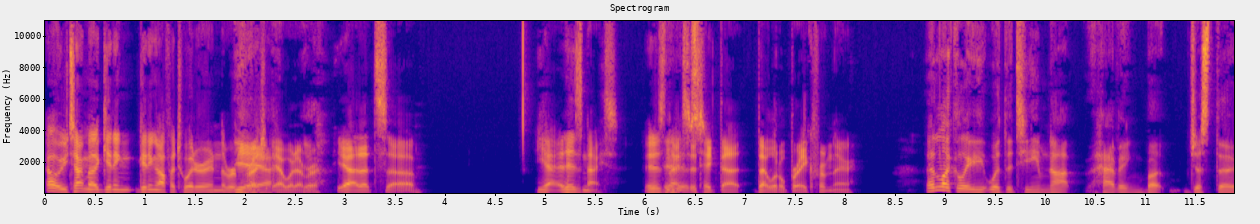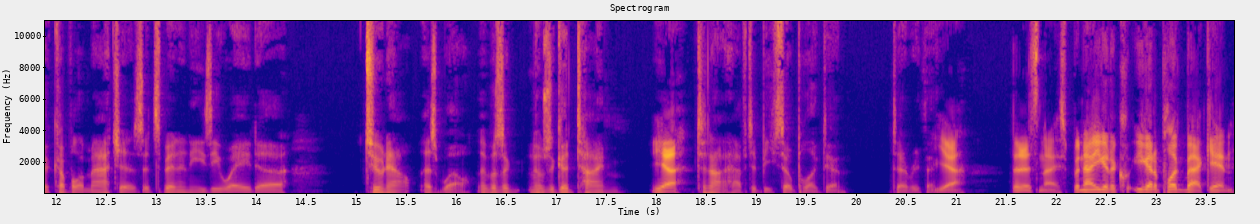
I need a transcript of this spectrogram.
Oh, you're talking about getting getting off of Twitter and the refresh. Yeah, Yeah, whatever. Yeah. that's uh yeah, it is nice. It is It nice is. to take that that little break from there. And luckily, with the team not having but just the couple of matches, it's been an easy way to tune out as well. It was a it was a good time Yeah, to not have to be so plugged in to everything. yeah, that is nice. But now you got to you got to plug back in.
